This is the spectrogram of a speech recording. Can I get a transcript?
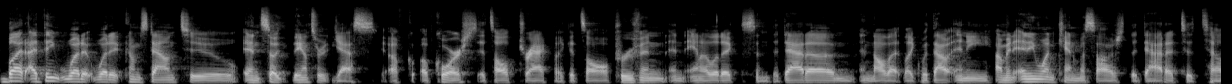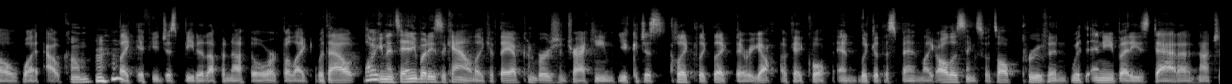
but I think what it what it comes down to, and so the answer is yes, of, of course, it's all tracked, like it's all proven in analytics and the data and, and all that. Like without any, I mean, anyone can massage the data to tell what outcome. Mhm. Like if you just beat it up enough, it'll work. But like without plugging into anybody's account, like if they have conversion tracking, you could just click, click, click. There we go. Okay, cool. And look at the spend, like all those things. So it's all proven with anybody's data, not just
